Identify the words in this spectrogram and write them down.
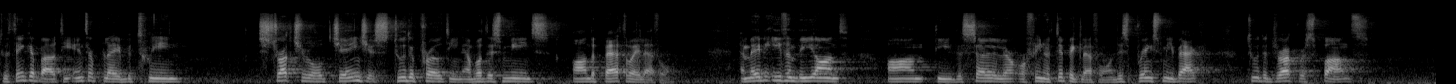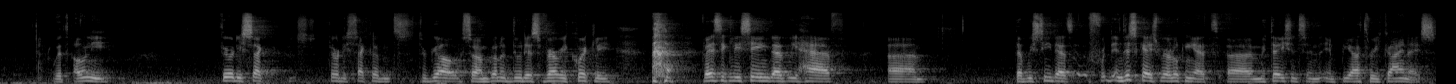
to think about the interplay between structural changes to the protein and what this means on the pathway level. And maybe even beyond on the, the cellular or phenotypic level. And this brings me back to the drug response with only 30, sec 30 seconds to go. So I'm going to do this very quickly. Basically seeing that we have, um, that we see that, in this case we're looking at uh, mutations in, in PI3 kinase.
